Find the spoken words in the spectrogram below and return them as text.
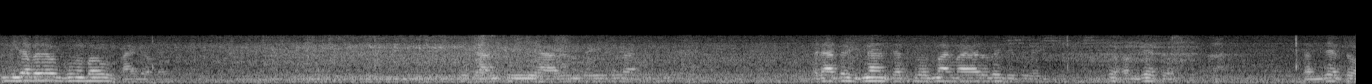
બીજા બધા ગુણ બહુ ફાયદો શાંતિ, આનંદ બધા તો વિજ્ઞાનમાં માયા બધું જતું સમજે તો? સમજે તો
